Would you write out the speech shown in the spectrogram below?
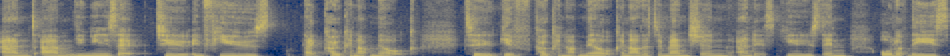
and um, you use it to infuse like coconut milk to give coconut milk another dimension. And it's used in all of these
